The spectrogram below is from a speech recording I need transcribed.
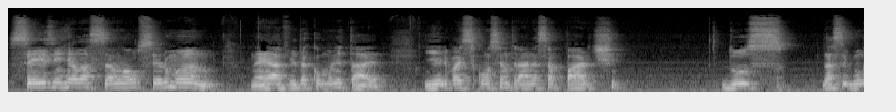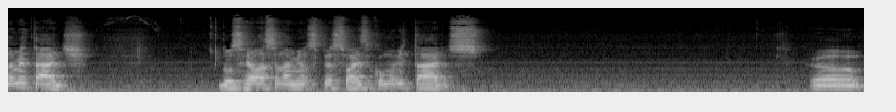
seis em relação ao ser humano, né, a vida comunitária. E ele vai se concentrar nessa parte dos da segunda metade, dos relacionamentos pessoais e comunitários. Uh,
